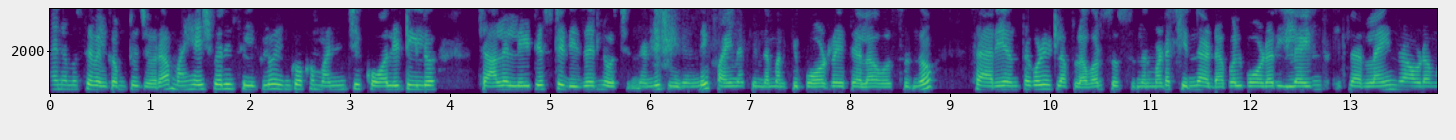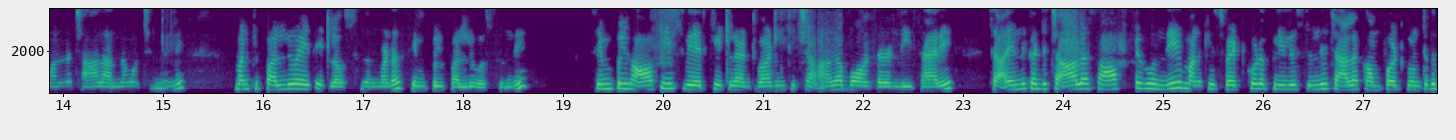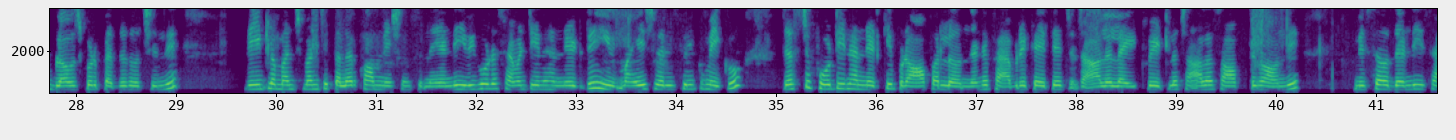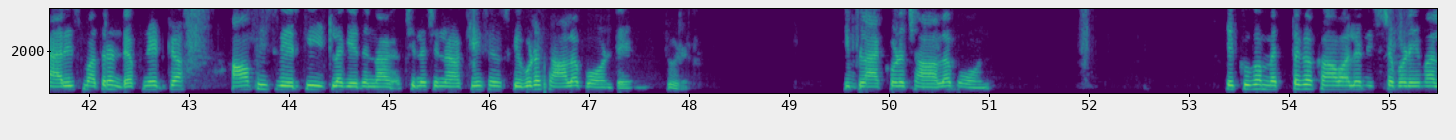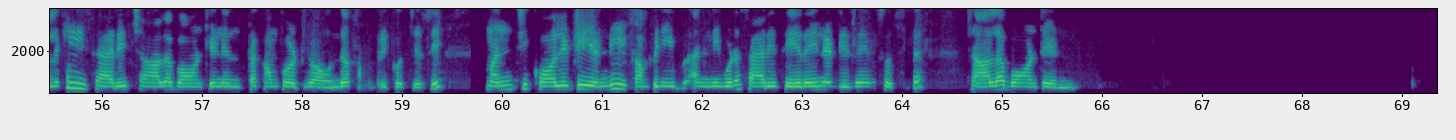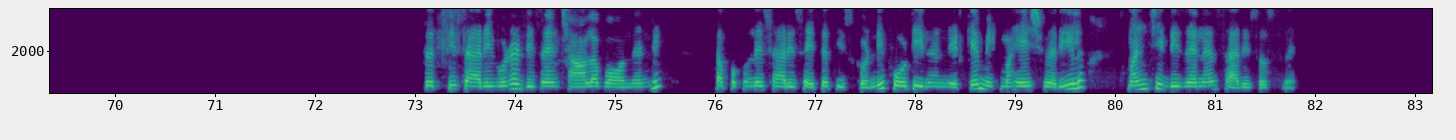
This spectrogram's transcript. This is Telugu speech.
హాయ్ నమస్తే. వెల్కమ్ టు జోరా మహేశ్వరి సిల్క్లో ఇంకొక మంచి క్వాలిటీలో చాలా లేటెస్ట్ డిజైన్లో వచ్చిందండి. చూడండి పైన కింద మనకి బార్డర్ అయితే ఎలా వస్తుందో. శారీ అంతా కూడా ఇట్లా ఫ్లవర్స్ వస్తుంది అనమాట కింద డబల్ బార్డర్ ఈ లైన్ ఇట్లా లైన్ రావడం వల్ల చాలా అందం వచ్చిందండి. మనకి పళ్ళు అయితే ఇట్లా వస్తుంది అనమాట సింపుల్ పళ్ళు వస్తుంది. సింపుల్గా ఆఫీస్ వేర్కి ఇట్లాంటి వాటికి చాలా బాగుంటుందండి ఈ శారీ చా- ఎందుకంటే చాలా సాఫ్ట్గా ఉంది. మనకి స్వెట్ కూడా పీలుస్తుంది. చాలా కంఫర్ట్గా ఉంటుంది. బ్లౌజ్ కూడా పెద్దది వచ్చింది. దీంట్లో మంచి మంచి కలర్ కాంబినేషన్స్ ఉన్నాయండి. ఇవి కూడా seventeen hundred the Maheshwari silk మీకు జస్ట్ ఫోర్టీన్ హండ్రెడ్కి ఇప్పుడు ఆఫర్లో ఉందండి. ఫ్యాబ్రిక్ అయితే చాలా లైట్ వెయిట్లో చాలా సాఫ్ట్గా ఉంది. మిస్ అవుద్దండి. ఈ శారీస్ మాత్రం డెఫినెట్గా ఆఫీస్ వేర్కి ఇట్లాగ ఏదైనా చిన్న చిన్న అకేషన్స్కి కూడా చాలా బాగుంటాయండి. చూడండి. ఈ బ్లాక్ కూడా చాలా బాగుంది. ఎక్కువగా మెత్తగా కావాలని ఇష్టపడే వాళ్ళకి ఈ శారీస్ చాలా బాగుంటాయండి. ఎంత కంఫర్ట్గా ఉందో ఫ్యాబ్రిక్ వచ్చేసి. మంచి క్వాలిటీ అండి ఈ కంపెనీ. అన్ని కూడా శారీస్ ఏదైనా డిజైన్స్ వస్తే చాలా బాగుంటాయండి. ప్రతి శారీ కూడా డిజైన్ చాలా బాగుందండి. తప్పకుండా ఈ శారీస్ అయితే తీసుకోండి. ఫోర్టీన్ హండ్రెడ్కే మీకు మహేశ్వరిలో మంచి డిజైనర్ శారీస్ వస్తున్నాయి.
